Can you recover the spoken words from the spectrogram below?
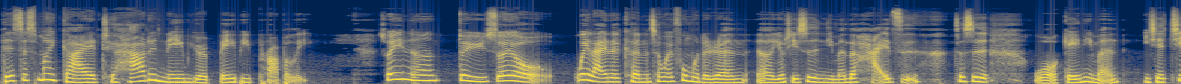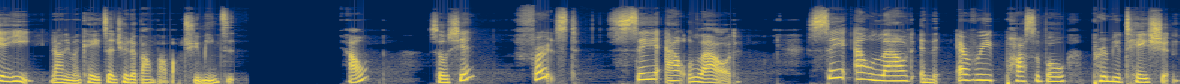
this is my guide to how to name your baby properly。所以呢，对于所有未来的可能成为父母的人，呃，尤其是你们的孩子，这是我给你们。一些建议，让你们可以正确的帮宝宝取名字。好 首先，first say it out loud, Say out loud in every possible permutation。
